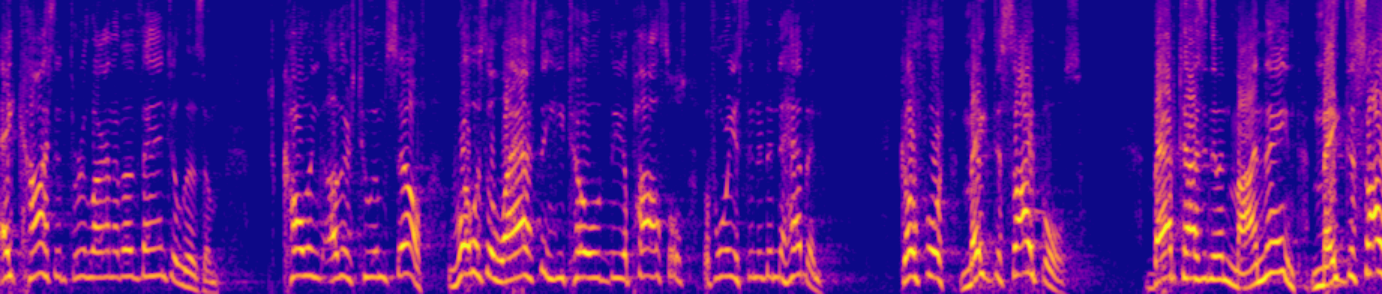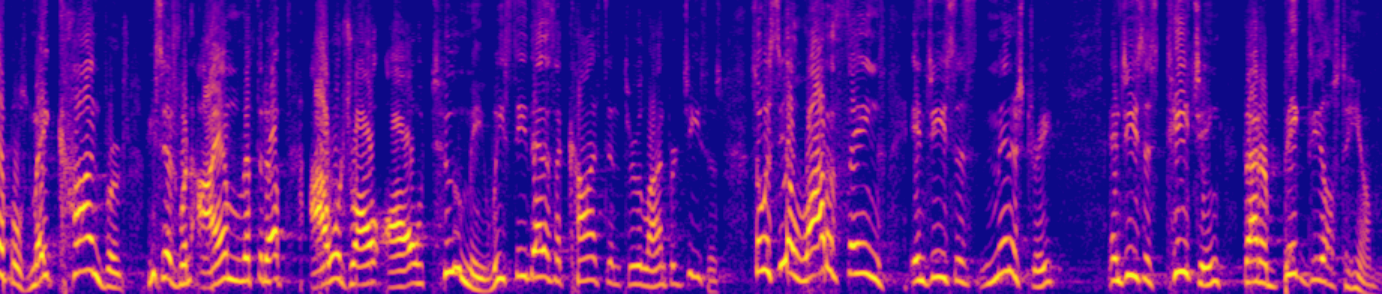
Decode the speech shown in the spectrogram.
a constant through line of evangelism, calling others to himself. What was the last thing he told the apostles before he ascended into heaven? Go forth, make disciples baptizing them in my name. Make disciples, make converts. He says, When I am lifted up, I will draw all to me. We see that as a constant through line for Jesus. So we see a lot of things in Jesus' ministry and Jesus' teaching that are big deals to him.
